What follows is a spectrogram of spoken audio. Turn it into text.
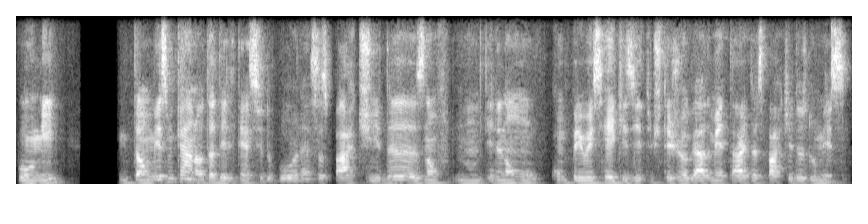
por mim, então, mesmo que a nota dele tenha sido boa nessas partidas, não, ele não cumpriu esse requisito de ter jogado metade das partidas do mês.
